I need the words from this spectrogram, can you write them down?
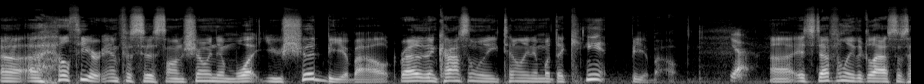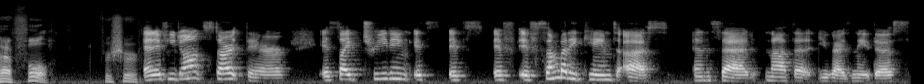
uh, a healthier emphasis on showing them what you should be about, rather than constantly telling them what they can't be about. Yeah. uh, it's definitely the glass is half full, for sure. And if you don't start there, it's like treating it's it's if if somebody came to us and said, not that you guys need this,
